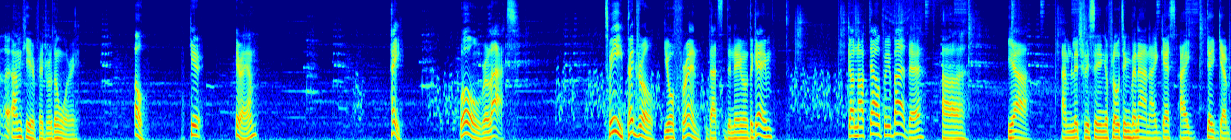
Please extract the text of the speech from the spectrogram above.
I- I'm here, Pedro. Don't worry. Oh, here, here I am. Hey. Whoa, relax. It's me, Pedro, your friend. That's the name of the game. Got knocked out pretty bad there. Uh, yeah. I'm literally seeing a floating banana. I guess I did get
